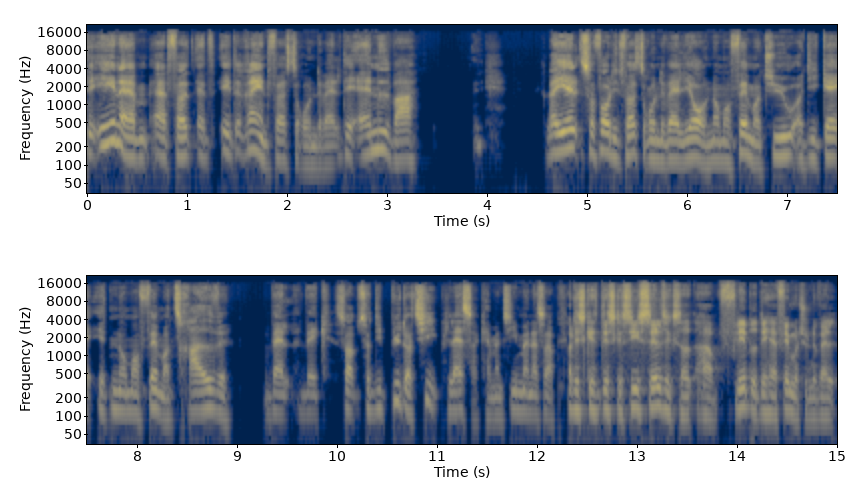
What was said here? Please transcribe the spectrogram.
det ene af dem er et, for, et, et rent første rundevalg. Det andet var, reelt så får de et første rundevalg i år, nummer 25, og de gav et nummer 35 valg væk. Så, så de bytter 10 pladser, kan man sige. Men altså, Og det skal, det skal sige, at Celtics har- har flippet det her 25. valg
